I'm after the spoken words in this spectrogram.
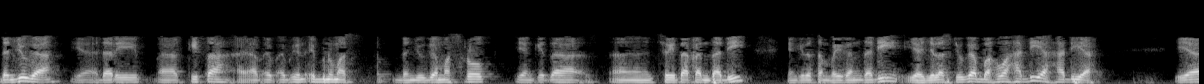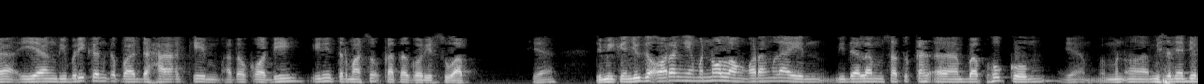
Dan juga ya dari uh, kisah uh, Ibnu Mas'ud dan juga Masruq yang kita uh, ceritakan tadi, yang kita sampaikan tadi, ya jelas juga bahwa hadiah-hadiah ya yang diberikan kepada hakim atau kodi ini termasuk kategori suap. Ya. Demikian juga orang yang menolong orang lain di dalam satu uh, bab hukum, ya, men, uh, misalnya dia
